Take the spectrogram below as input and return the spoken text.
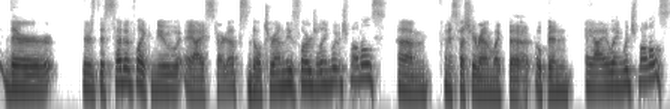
there. There's this set of like new AI startups built around these large language models, um, and especially around like the open AI language models,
